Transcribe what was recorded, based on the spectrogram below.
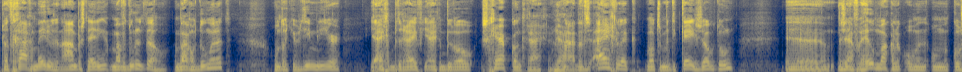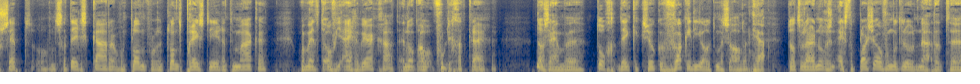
dat graag meedoet aan aanbestedingen, maar we doen het wel. En waarom doen we het? Omdat je op die manier je eigen bedrijf, je eigen bureau scherp kan krijgen. Ja. Nou, dat is eigenlijk wat we met die cases ook doen. Eh, we zijn voor heel makkelijk om een, om een concept of een strategisch kader of een plan voor een klant te presenteren en te maken. Maar op het over je eigen werk gaat en dat voetlicht gaat krijgen, dan zijn we toch, denk ik, zulke vakidioten met z'n allen. Ja. Dat we daar nog eens een extra plasje over moeten doen. Nou, dat eh,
